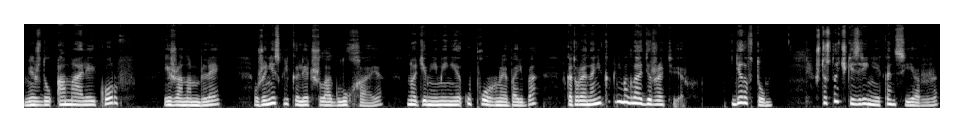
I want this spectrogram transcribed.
Между Амалией Корф и Жаном Бле уже несколько лет шла глухая, но, тем не менее, упорная борьба, в которой она никак не могла одержать верх. Дело в том, что с точки зрения консьержа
